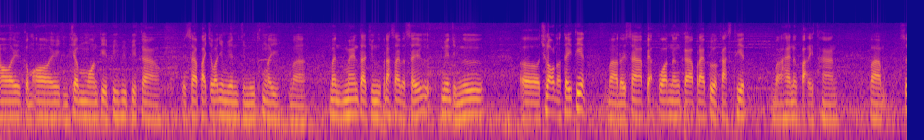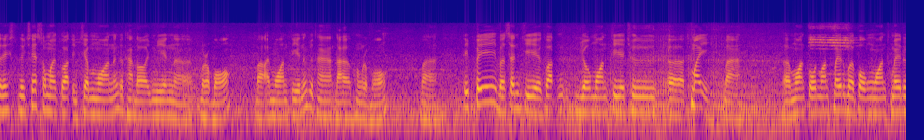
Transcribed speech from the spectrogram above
ឲ្យកុំឲ្យចិញ្ចឹមមាន់ទាពីពីពីកាលដោយសារបច្ចុប្បន្នយើងមានជំងឺថ្មីបាទមិនមែនតែជំងឺផ្ដាសាយបសេមានជំងឺឆ្លងដទៃទៀតបាទដោយសារពាក់ព័ន្ធនឹងការប្រែប្រួលអាកាសធាតុបាទហើយនឹងបរិស្ថានបាទដូច្នេះសូមឲ្យគាត់ចិញ្ចឹមមាន់ហ្នឹងគឺថាដោយមានរបងបាទឲ្យមាន់ទាហ្នឹងគឺថាដើរក្នុងរបងបាទទី2បើសិនជាគាត់យកមាន់ទាឈឺថ្មីបាទ មាន់កូនមាន់ថ្មីឬមើលពងមាន់ថ្មីឬ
